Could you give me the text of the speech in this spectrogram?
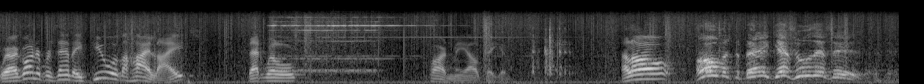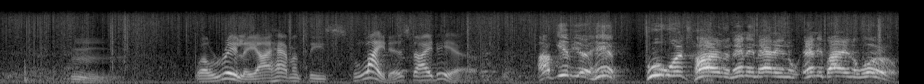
we are going to present a few of the highlights that will. Pardon me, I'll take it. Hello? Oh, Mr. Benny, guess who this is? Hmm. Well, really, I haven't the slightest idea. I'll give you a hint. Who works harder than anybody in the, anybody in the world?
